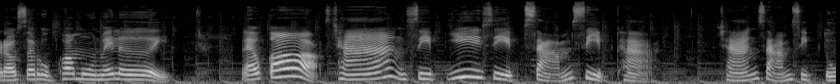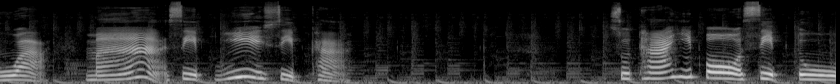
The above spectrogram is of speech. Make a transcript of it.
เราสรุปข้อมูลไว้เลย แล้วก็ช้าง 10 20 30 ค่ะ ช้าง 30 ตัว ม้า 10 20 ค่ะ สุดท้ายฮิปโป 10 ตัว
